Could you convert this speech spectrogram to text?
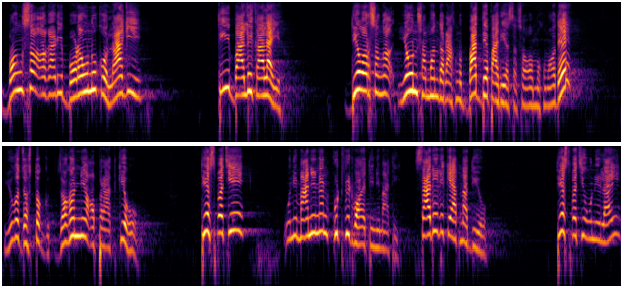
वंश अगाडि बढाउनुको लागि ती बालिकालाई देवरसँग यौन सम्बन्ध राख्नु बाध्य पारिएछ सभामुख महोदय। यो जस्तो जघन्य अपराध के हो? त्यसपछि उनी मानिनन् कुटपिट भयो तिनीमाथि। शारीरिक यातना दियो। त्यसपछि उनीलाई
